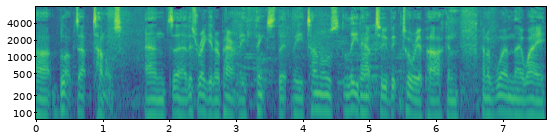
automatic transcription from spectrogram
are blocked up tunnels and uh, this regular apparently thinks that the tunnels lead out to Victoria Park and kind of worm their way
